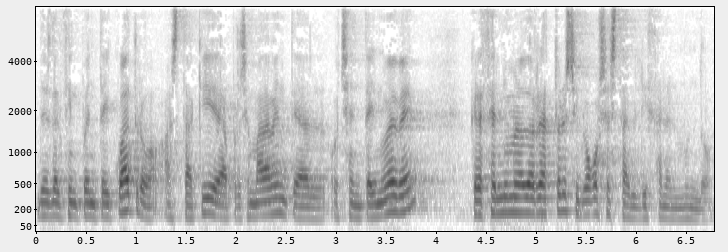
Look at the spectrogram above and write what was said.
Desde el 54 hasta aquí, aproximadamente al 89, crece el número de reactores y luego se estabiliza en el mundo.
